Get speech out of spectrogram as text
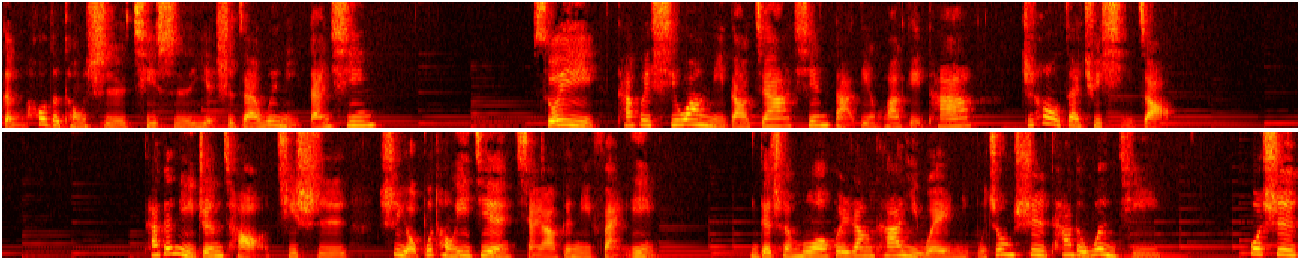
等候的同时，其实也是在为你担心。所以他会希望你到家先打电话给他，之后再去洗澡。他跟你争吵，其实是有不同意见，想要跟你反映。你的沉默会让他以为你不重视他的问题，或是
